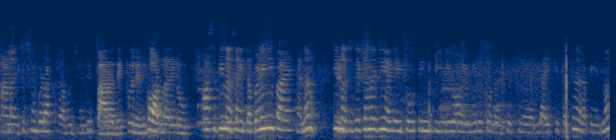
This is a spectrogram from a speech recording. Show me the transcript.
खाना जिसमें बड़ा खराब हो जाते देख फॉरनर लोग। अस तीन संहिता बनी नहीं पाए है ना? तीन च देखा मैं जियाँ दो तीन वीडियो आई मेरे को लाइक किया था मेरा पेज ना।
